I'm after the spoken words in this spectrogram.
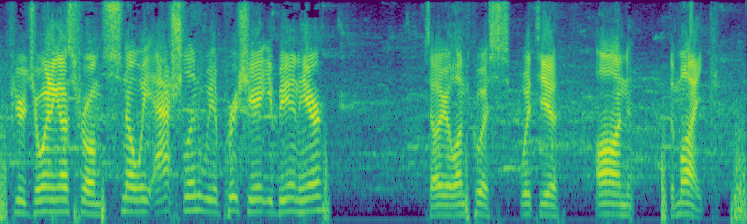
If you're joining us from snowy Ashland, we appreciate you being here. Taylor Lundquist with you on the mic.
